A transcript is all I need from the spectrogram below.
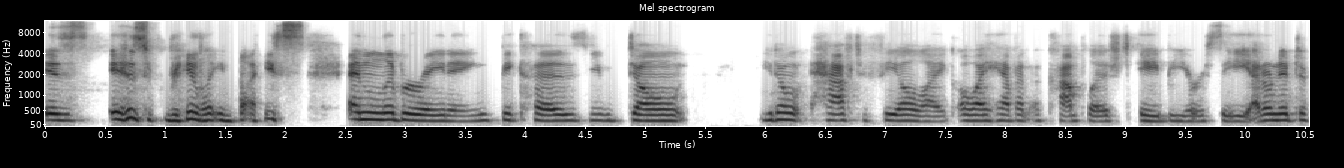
is, is really nice and liberating because you don't, you don't have to feel like, oh, I haven't accomplished A, B, or C. I don't have to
